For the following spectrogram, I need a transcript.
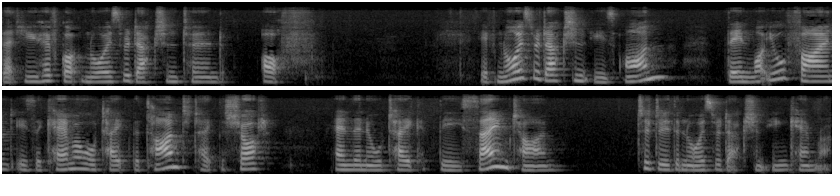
that you have got noise reduction turned off. If noise reduction is on, then what you'll find is the camera will take the time to take the shot and then it will take the same time to do the noise reduction in camera.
